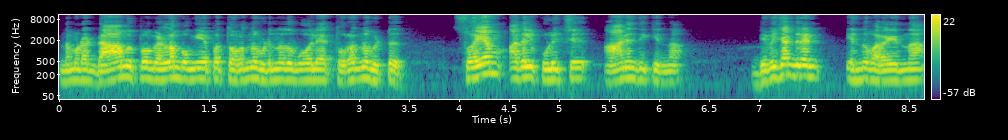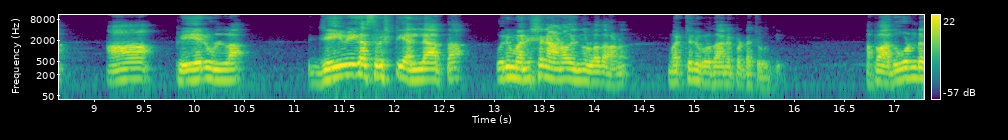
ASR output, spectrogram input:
നമ്മുടെ ഡാം ഇപ്പം വെള്ളം പൊങ്ങിയപ്പോൾ തുറന്നു വിടുന്നത് പോലെ തുറന്നു വിട്ട് സ്വയം അതിൽ കുളിച്ച് ആനന്ദിക്കുന്ന രവിചന്ദ്രൻ എന്ന് പറയുന്ന ആ പേരുള്ള ജൈവിക സൃഷ്ടി അല്ലാത്ത ഒരു മനുഷ്യനാണോ എന്നുള്ളതാണ് മറ്റൊരു പ്രധാനപ്പെട്ട ചോദ്യം. അപ്പോൾ അതുകൊണ്ട്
